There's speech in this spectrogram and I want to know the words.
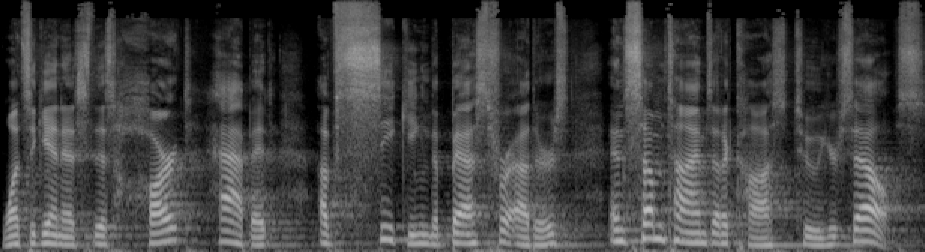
Once again, it's this heart habit of seeking the best for others and sometimes at a cost to yourselves.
